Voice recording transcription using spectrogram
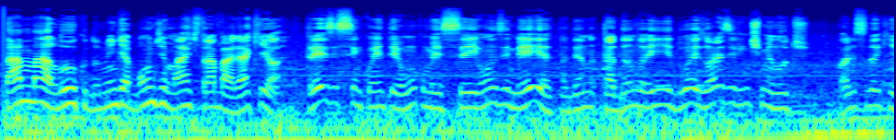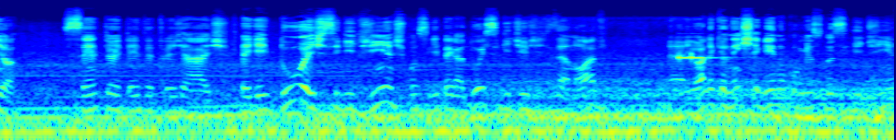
Tá maluco, domingo é bom demais de trabalhar aqui, ó. 13h51, comecei 11h30, tá dando, tá dando aí 2 horas e 20 minutos. Olha isso daqui, ó. 183 reais. Peguei duas seguidinhas, consegui pegar duas seguidinhas de 19. É, e olha que eu nem cheguei no começo da seguidinha,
